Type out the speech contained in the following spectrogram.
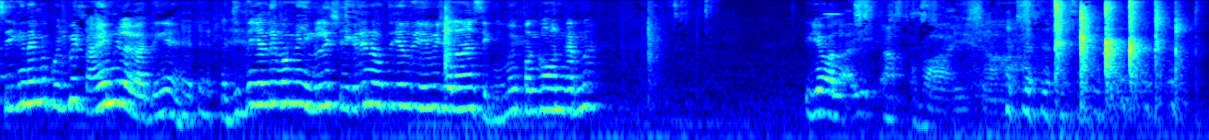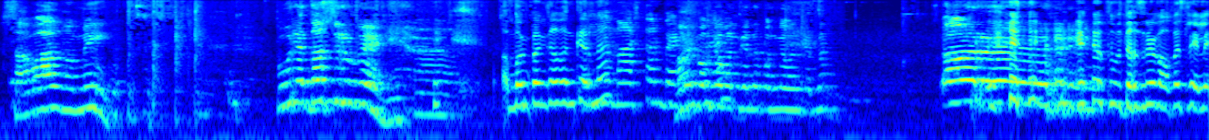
सीखने में कुछ भी टाइम नहीं लगाती है। जितनी जल्दी मम्मी इंग्लिश सीख रही है ना उतनी जल्दी ये भी चलाना सीखनी। मम्मी पंखा ऑन करना। ये वाला ये- हाँ, भाई साहब। सवाल मम्मी। पूरे दस रुपए हाँ। अब मम्मी पंखा बंद करना। मास्टर मम्मी पंखा बंद करना पंखा बंद करना। अरे! दस रुपए वापस ले ले।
